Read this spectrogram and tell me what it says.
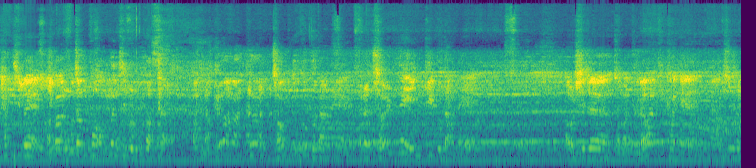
한 집에 이번 점퍼 없는 집을 못 봤어요. 그만큼 전국 구단의 그런 절대 인기 구단의 올 시즌 정말 드라마틱하게 어, 시즌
